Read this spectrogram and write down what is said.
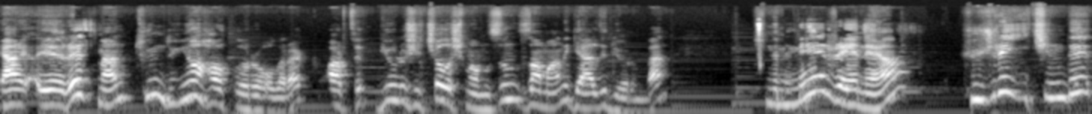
Yani e, resmen tüm dünya halkları olarak artık biyoloji çalışmamızın zamanı geldi diyorum ben. Şimdi mRNA hücre içinde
